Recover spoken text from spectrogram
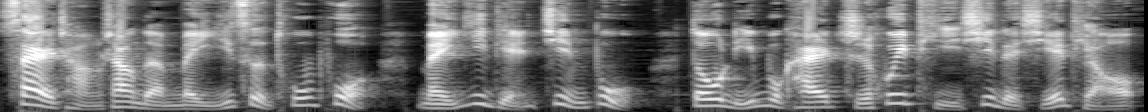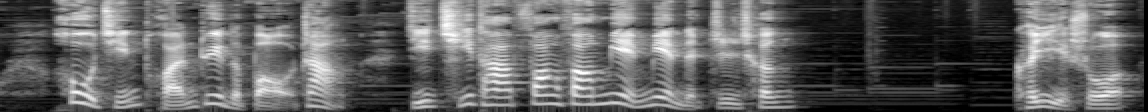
赛场上的每一次突破、每一点进步，都离不开指挥体系的协调、后勤团队的保障及其他方方面面的支撑。可以说。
